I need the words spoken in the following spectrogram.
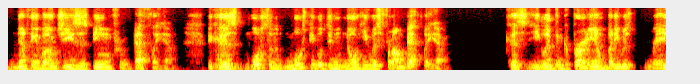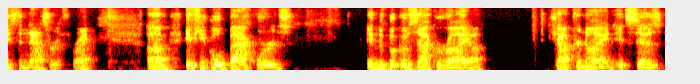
nothing about Jesus being from Bethlehem because most of the, most people didn't know he was from Bethlehem because he lived in Capernaum, but he was raised in Nazareth, right? Um, if you go backwards in the book of Zechariah, chapter 9, it says,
